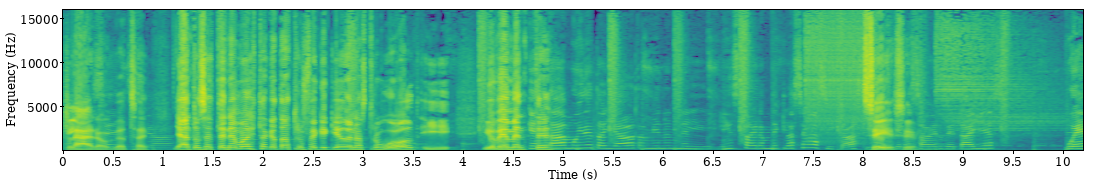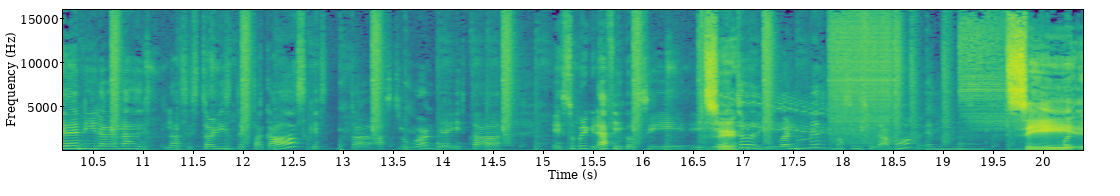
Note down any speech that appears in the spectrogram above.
Claro. ¿cachai? Ya, entonces tenemos esta catástrofe que quedó en Astro World y, y Que obviamente... está muy detallada también en el Instagram de clase básica. Si Sí, quieren sí. saber detalles, pueden ir a ver las, las stories destacadas, que está Astro World, y ahí está, es súper gráfico, sí. Y Sí. de hecho, igual me- nos censuramos, en, Sí, porque yo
